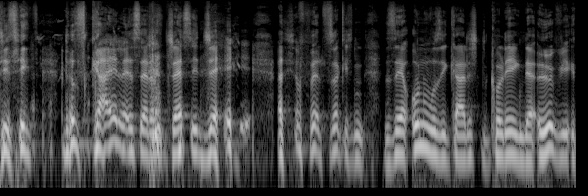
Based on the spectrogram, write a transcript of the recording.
Die singt, das Geile ist ja, dass Jessie J, also ich habe jetzt wirklich einen sehr unmusikalischen Kollegen, der irgendwie,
